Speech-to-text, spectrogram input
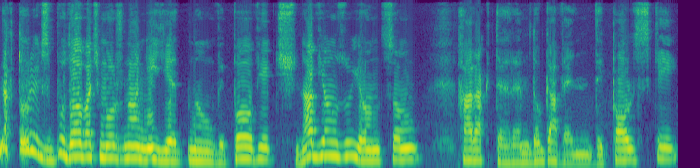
na których zbudować można niejedną wypowiedź nawiązującą charakterem do gawędy polskiej,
